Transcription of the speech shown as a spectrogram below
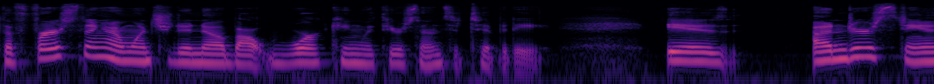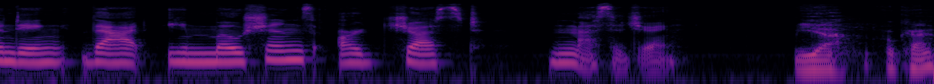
The first thing I want you to know about working with your sensitivity is understanding that emotions are just messaging. Yeah, okay.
